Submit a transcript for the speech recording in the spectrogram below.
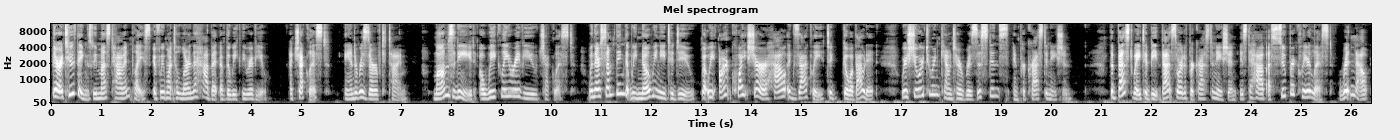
There are two things we must have in place if we want to learn the habit of the weekly review a checklist and a reserved time. Moms need a weekly review checklist. When there's something that we know we need to do, but we aren't quite sure how exactly to go about it, we're sure to encounter resistance and procrastination. The best way to beat that sort of procrastination is to have a super clear list written out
